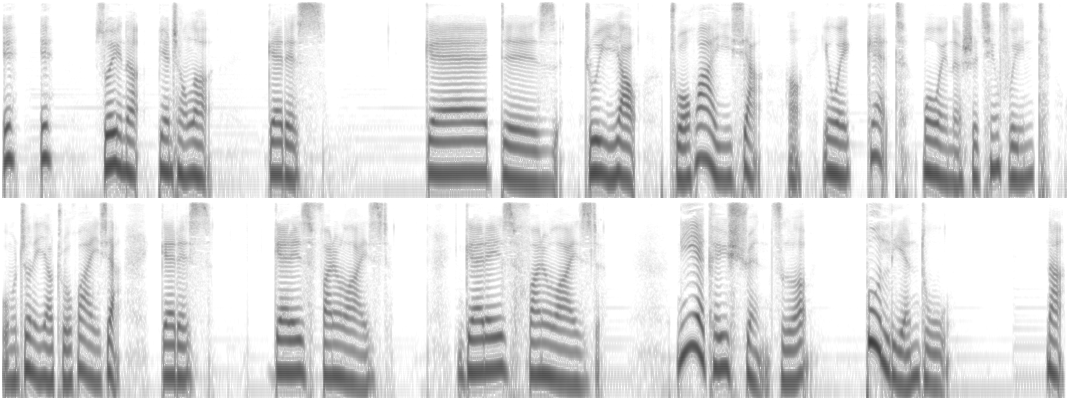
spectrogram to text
i i，所以呢变成了 get is get is。注意要浊化一下，因为 get 末尾呢是清辅音 t，我们这里要浊化一下 get is get is finalized。Get is finalized。你也可以选择不连读。那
